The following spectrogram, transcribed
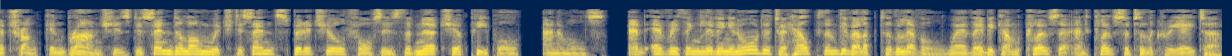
a trunk and branches descend along which descend spiritual forces that nurture people, animals, and everything living in order to help them develop to the level where they become closer and closer to the Creator.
